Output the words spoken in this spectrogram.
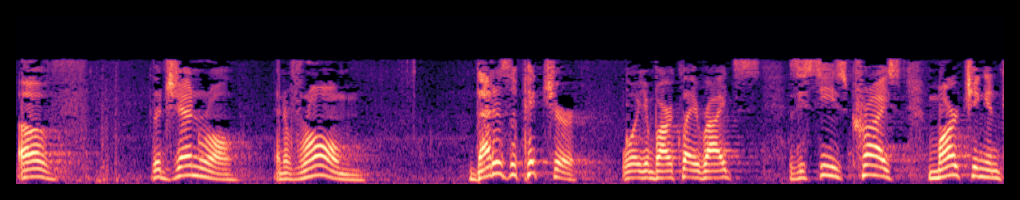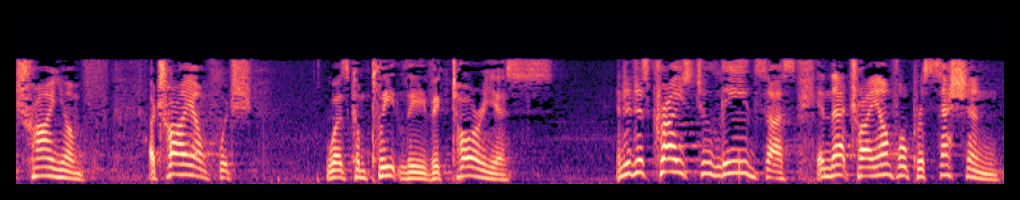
of the general and of Rome. That is the picture William Barclay writes, as he sees Christ marching in triumph, a triumph which was completely victorious. And it is Christ who leads us in that triumphal procession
